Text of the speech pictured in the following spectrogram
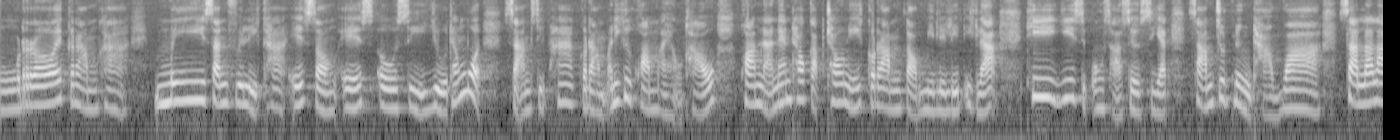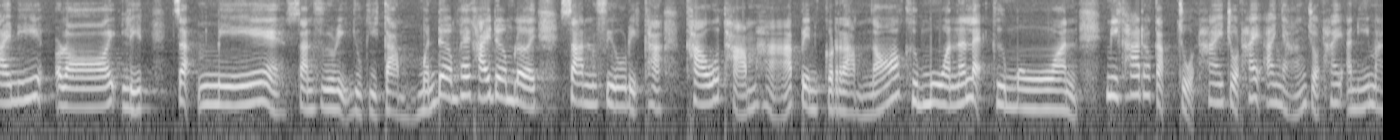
100 กรัมค่ะ มีซัลฟูริกค่ะ S2SO4 อยู่ทั้งหมด 35 กรัม อันนี้คือความหมายของเขา ความหนาแน่นเท่ากับเท่านี้กรัมต่อมิลลิลิตรอีกแล้วที่ 20 องศาเซลเซียส 3.1 ถามว่า สารละลายนี้ 100 ลิตร จะมีซัลฟูริกอยู่กี่กรัม เหมือนเดิมคล้ายๆเดิมเลยซัลฟูริกค่ะ เขาถามหาเป็นกรัมเนาะคือมวลนั่นแหละคือมวล มีค่าเท่ากับโจทย์ให้โจทย์ให้อาหยางโจทย์ให้อันนี้มา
